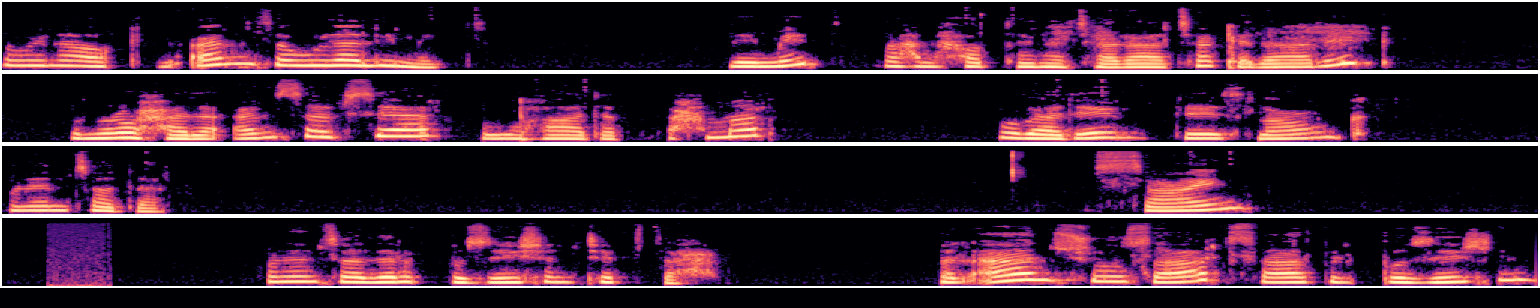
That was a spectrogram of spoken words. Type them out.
سوينا أوكي. الآن نسوي لها limit limit راح نحط هنا ثلاثة كذلك. ونروح على أنسب سعر وهذا بالأحمر وبعدين place long وننتظر. sign وننتظر ال position تفتح. فالآن شو صار؟ صار في ال position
